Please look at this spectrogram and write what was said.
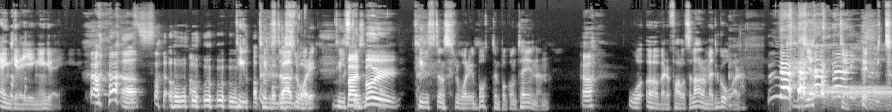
En grej, ingen grej. Ja. Oh, Till, apropå tills, den slår i, tills, den, boy! tills den slår i botten på containern. Ja. Och överfallslarmet går. Nej! Jättehögt.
